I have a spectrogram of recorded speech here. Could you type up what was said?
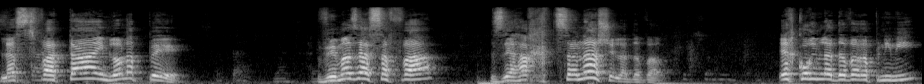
לשפתיים, לא לפה. ומה זה השפה? זה החצנה של הדבר. איך קוראים לדבר הפנימי?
